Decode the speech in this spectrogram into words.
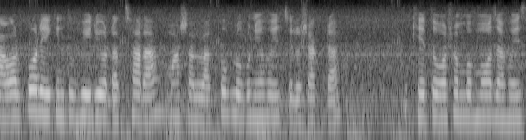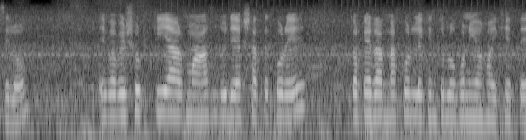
খাওয়ার পরে কিন্তু ভিডিওটা ছাড়া মাসাল্লাহ খুব লোভনীয় হয়েছিল শাকটা। খেতে অসম্ভব মজা হয়েছিল। এভাবে শুটকি আর মাছ দুইটা একসাথে করে তরকারি রান্না করলে কিন্তু লোভনীয় হয় খেতে।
